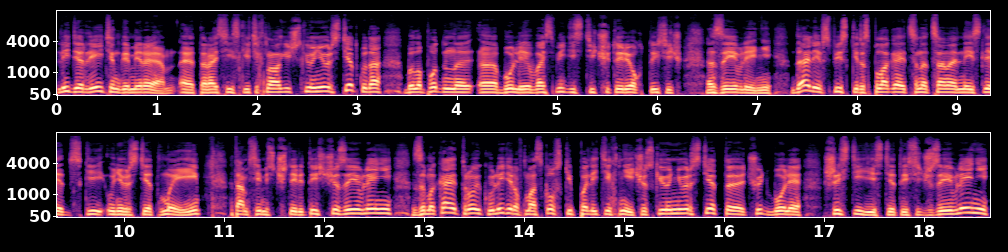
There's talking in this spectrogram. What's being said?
Лидер рейтинга МИРЭ – это Российский технологический университет, куда было подано э, более 84 тысяч заявлений. Далее в списке располагается Национальный исследовательский университет МЭИ. Там 74 тысячи заявлений. Замыкает тройку лидеров Московский политехнический университет, чуть более 60 тысяч заявлений.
